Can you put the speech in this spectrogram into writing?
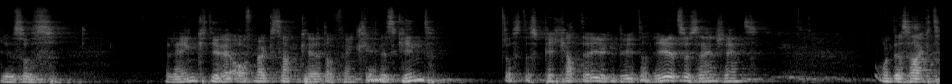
Jesus lenkt ihre Aufmerksamkeit auf ein kleines Kind, das das Pech hatte, irgendwie in der Nähe zu sein, scheint Und er sagt,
